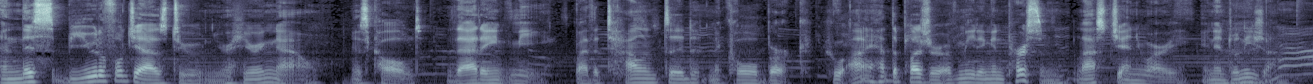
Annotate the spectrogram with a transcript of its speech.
And this beautiful jazz tune you're hearing now is called That Ain't Me by the talented Nicole Burke, who I had the pleasure of meeting in person last January in Indonesia.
